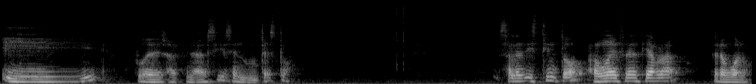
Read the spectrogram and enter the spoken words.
Y pues al final sigue siendo un texto. Sale distinto, alguna diferencia habrá, pero bueno,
